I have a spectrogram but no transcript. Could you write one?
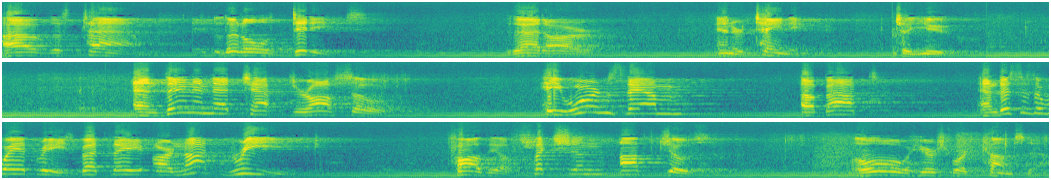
of the time, little ditties that are entertaining to you. And then in that chapter also, he warns them about, and this is the way it reads, but they are not grieved for the affliction of Joseph. Oh, here's where it comes now.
